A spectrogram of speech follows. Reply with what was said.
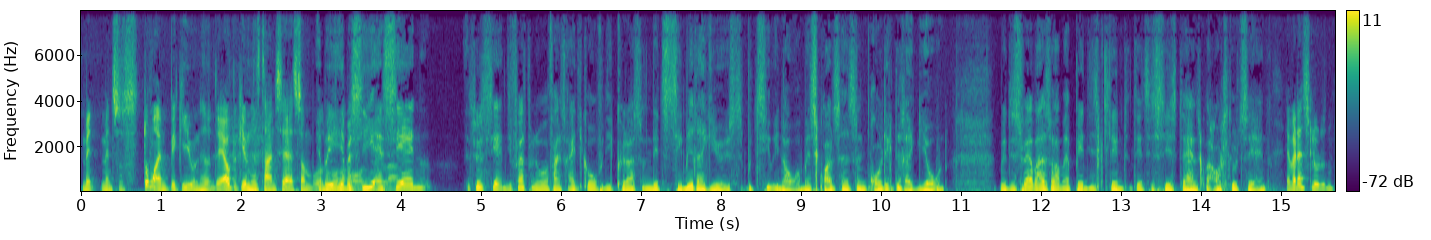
Men, men så stor en begivenhed, det er jo begivenhedstegnserier som World Jamen, jeg vil sige, at serien, jeg synes, serien, de første par numre var faktisk rigtig gode, fordi de kørte også sådan lidt semi-religiøst motiv indover, men Skrulls havde sådan en grundlæggende religion. Men desværre var det så om, at Bendis glemte det til sidst, da han skulle afslutte serien. Ja, hvordan sluttede den?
